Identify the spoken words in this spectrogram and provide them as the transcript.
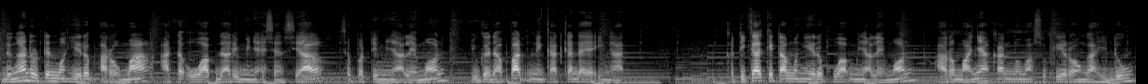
Dengan rutin menghirup aroma atau uap dari minyak esensial seperti minyak lemon juga dapat meningkatkan daya ingat. Ketika kita menghirup uap minyak lemon, aromanya akan memasuki rongga hidung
